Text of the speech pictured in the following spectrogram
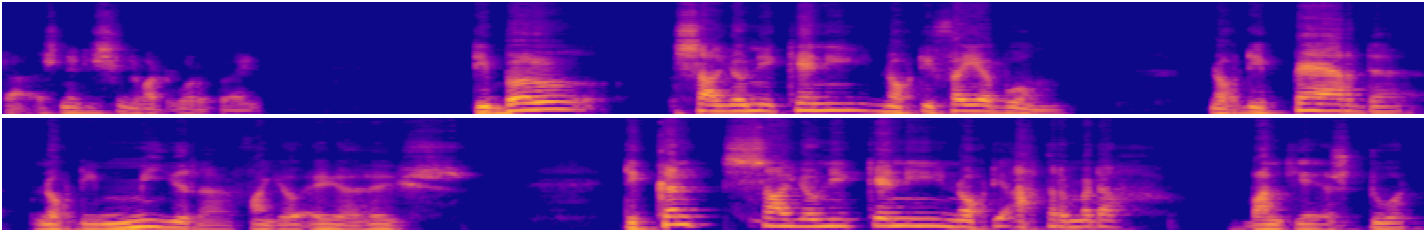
daar is net die siel wat oorbly. Die bul sal jou nie ken nie, nog die vrye boom, nog die perde, nog die mure van jou eie huis. Die kind sal jou nie ken nie, nog die agtermiddag, want jy is dood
